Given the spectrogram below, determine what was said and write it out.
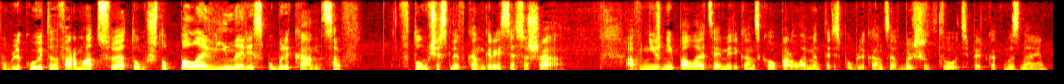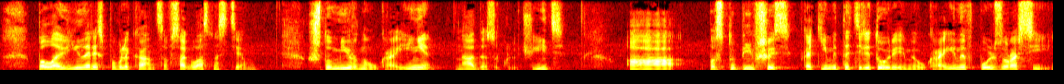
публикует информацию о том, что половина республиканцев, в том числе в Конгрессе США, а в Нижней палате американского парламента республиканцев большинство, теперь, как мы знаем, половина республиканцев согласна с тем, что мир на Украине надо заключить, а поступившись какими-то территориями Украины в пользу России,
